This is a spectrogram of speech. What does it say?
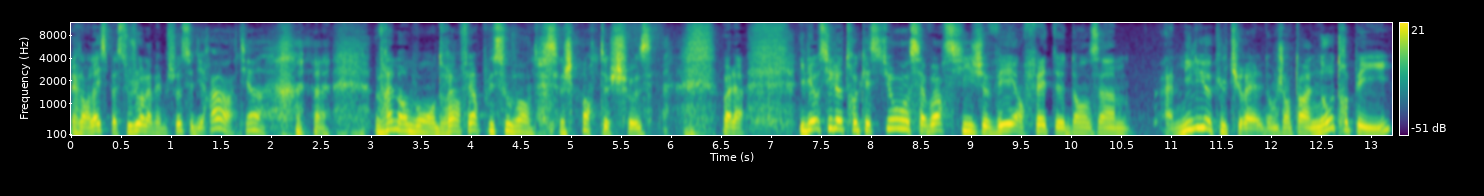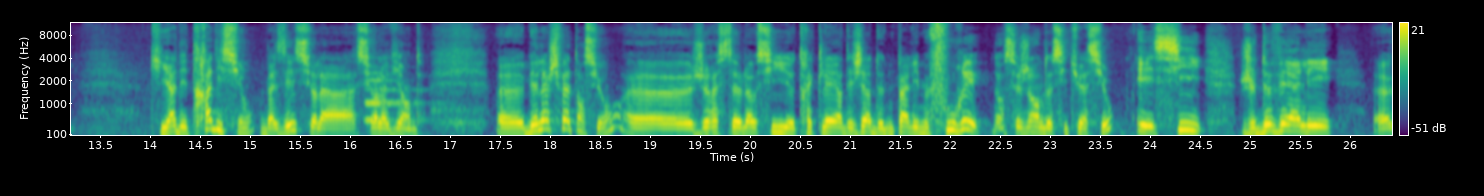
Et alors là, il se passe toujours la même chose, se dire ah tiens, vraiment bon, on devrait en faire plus souvent de ce genre de choses. voilà. Il y a aussi l'autre question, savoir si je vais en fait dans un, un milieu culturel, donc j'entends un autre pays qui a des traditions basées sur la, sur la viande. Euh, bien là, je fais attention. Euh, je reste là aussi très clair déjà de ne pas aller me fourrer dans ce genre de situation. Et si je devais aller, euh,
